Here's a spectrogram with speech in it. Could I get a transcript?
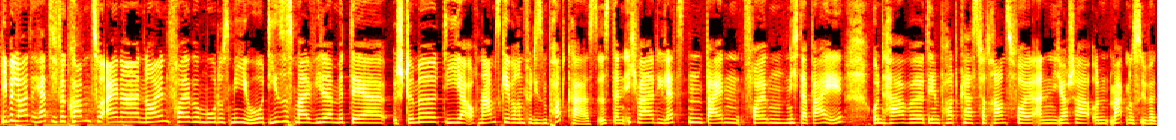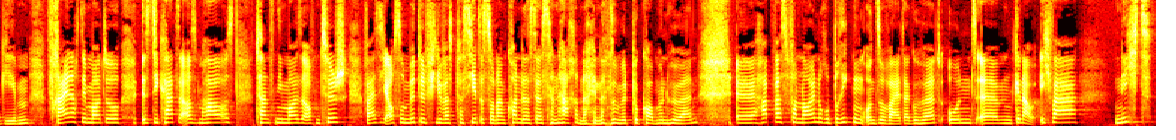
Liebe Leute, herzlich willkommen zu einer neuen Folge Modus Mio. Dieses Mal wieder mit der Stimme, die ja auch Namensgeberin für diesen Podcast ist, denn ich war die letzten beiden Folgen nicht dabei und habe den Podcast vertrauensvoll an Joscha und Magnus übergeben. Frei nach dem Motto, ist die Katze aus dem Haus, tanzen die Mäuse auf dem Tisch, weiß ich auch so mittelfiel, was passiert ist, sondern konnte es erst im Nachhinein dann so mitbekommen und hören. Äh, hab was von neuen Rubriken und so weiter gehört und ähm, genau, ich war nicht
